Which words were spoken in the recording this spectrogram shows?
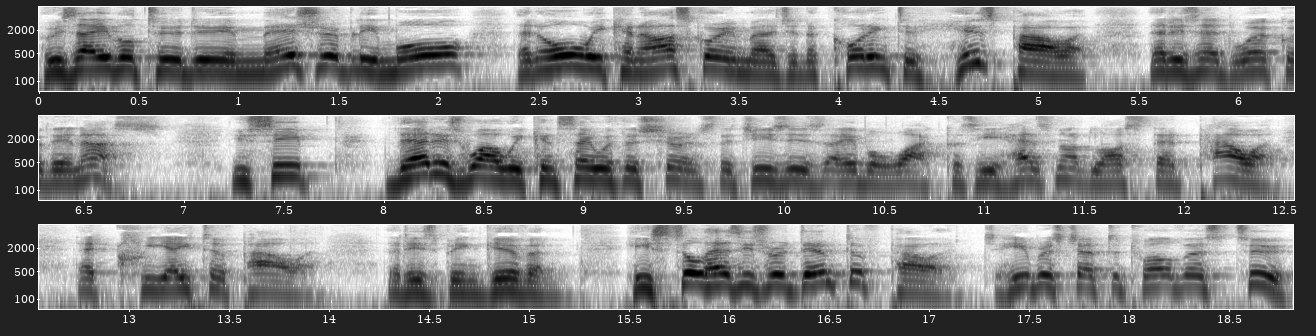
who is able to do immeasurably more than all we can ask or imagine according to his power that is at work within us." You see, that is why we can say with assurance that Jesus is able. Why? Because he has not lost that power, that creative power that he's been given. He still has his redemptive power. Hebrews chapter 12, verse 2.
